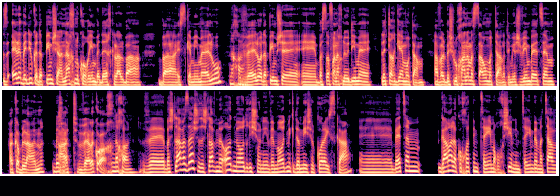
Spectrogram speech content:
זה, אלה בדיוק הדפים שאנחנו קוראים בדרך כלל ב... בהסכמים האלו. נכון. ואלו הדפים שבסוף אנחנו יודעים אה, לתרגם אותם. אבל בשולחן המשא ומתן אתם יושבים בעצם הקבלן, בש... את והלקוח. נכון. נכון, ובשלב הזה, שזה שלב מאוד מאוד ראשוני ומאוד מקדמי של כל העסקה, אה, בעצם גם הלקוחות נמצאים, הרוכשים נמצאים במצב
